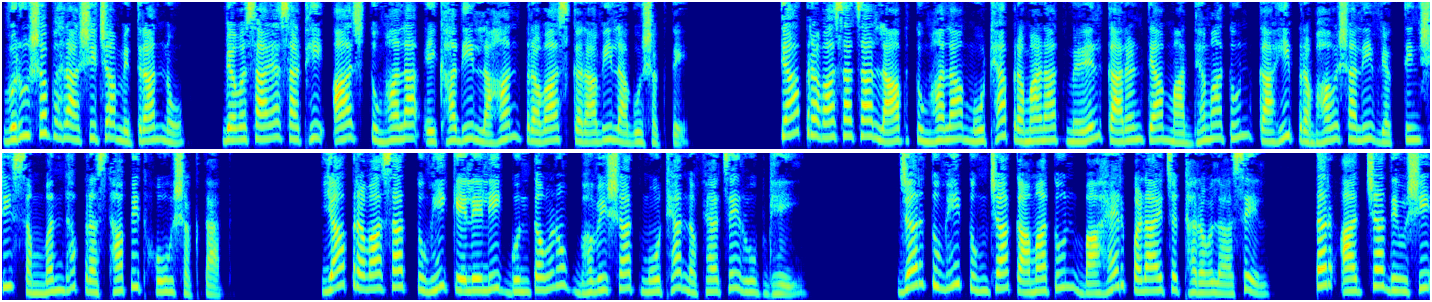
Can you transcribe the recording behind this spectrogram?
वृषभ राशीच्या मित्रांनो व्यवसायासाठी आज तुम्हाला एखादी लहान प्रवास करावी लागू शकते. त्या प्रवासाचा लाभ तुम्हाला मोठ्या प्रमाणात मिळेल कारण त्या माध्यमातून काही प्रभावशाली व्यक्तींशी संबंध प्रस्थापित होऊ शकतात. या प्रवासात तुम्ही केलेली गुंतवणूक भविष्यात मोठ्या नफ्याचे रूप घेईल. जर तुम्ही तुमच्या कामातून बाहेर पडायचं ठरवलं असेल तर आजच्या दिवशी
